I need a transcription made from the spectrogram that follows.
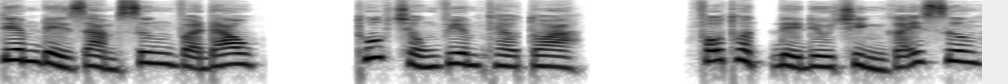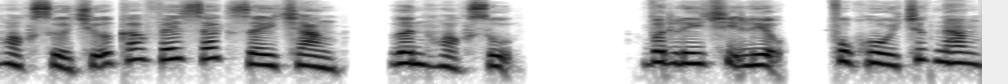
Tiêm để giảm sưng và đau, thuốc chống viêm theo toa. Phẫu thuật để điều chỉnh gãy xương hoặc sửa chữa các vết rách dây chằng, gân hoặc sụn. Vật lý trị liệu, phục hồi chức năng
